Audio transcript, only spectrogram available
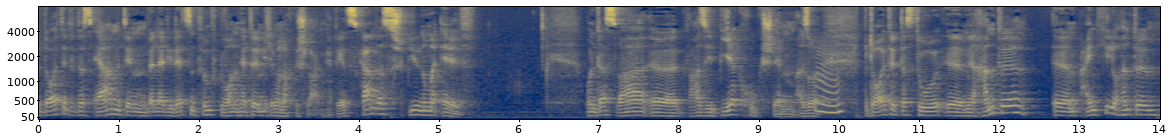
bedeutete, dass er mit den, wenn er die letzten fünf gewonnen hätte, mich immer noch geschlagen hätte. Jetzt kam das Spiel Nummer 11. Und das war äh, quasi Bierkrugstemmen. Also mhm. bedeutet, dass du äh, eine Hantel ähm, ein Kilo Hantel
